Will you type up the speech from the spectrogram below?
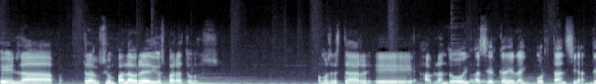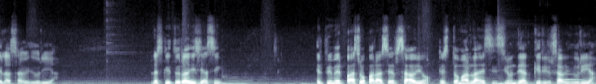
en la traducción Palabra de Dios para Todos. Vamos a estar eh, hablando hoy acerca de la importancia de la sabiduría. La escritura dice así, el primer paso para ser sabio es tomar la decisión de adquirir sabiduría.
